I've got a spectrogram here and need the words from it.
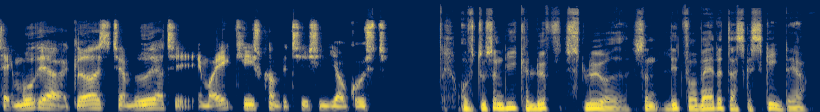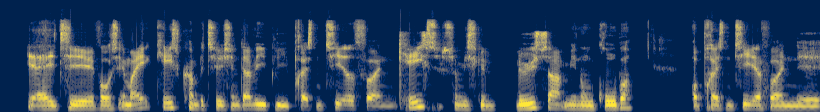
tage imod jer og glæder os til at møde jer til M&A Case Competition i august. Og hvis du sådan lige kan løfte sløret sådan lidt for, hvad er det, der skal ske der? Ja, til vores M&A Case Competition, der vil I blive præsenteret for en case, som vi skal løse sammen i nogle grupper og præsentere for en, øh,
